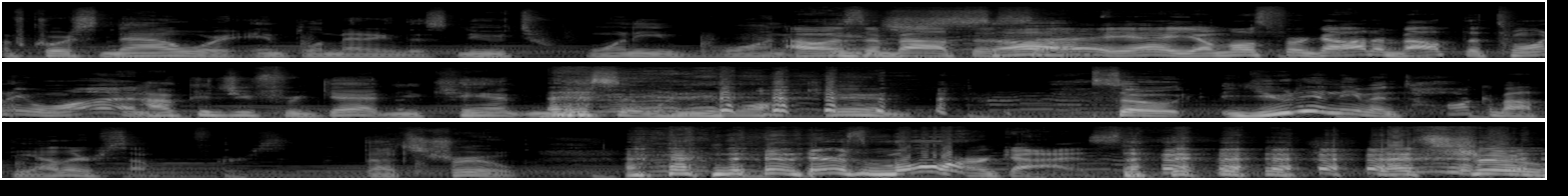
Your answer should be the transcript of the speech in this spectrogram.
Of course, now we're implementing this new 21 I was about to sub. say, yeah, you almost forgot about the 21. How could you forget? You can't miss it when you walk in. So you didn't even talk about the other subwoofers. That's true. There's more, guys. That's true.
